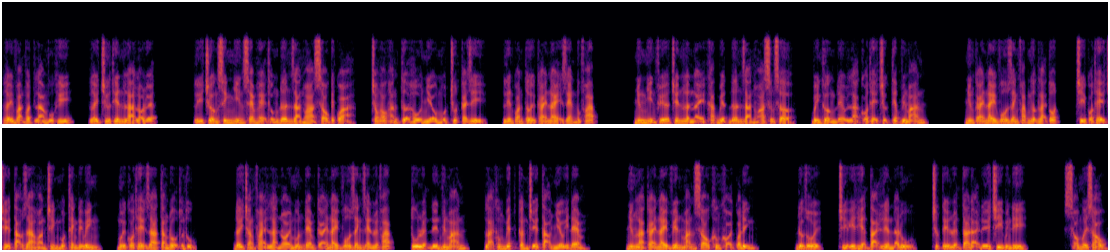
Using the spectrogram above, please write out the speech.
lấy vạn vật làm vũ khí, lấy chư thiên là lò luyện. Lý trường sinh nhìn xem hệ thống đơn giản hóa sau kết quả, trong óc hắn tựa hồ nhiều một chút cái gì liên quan tới cái này rèn đúc pháp. Nhưng nhìn phía trên lần này khác biệt đơn giản hóa xứng sở, bình thường đều là có thể trực tiếp viên mãn nhưng cái này vô danh pháp ngược lại tốt chỉ có thể chế tạo ra hoàn chỉnh một thanh đế binh mới có thể gia tăng độ thuần thục. Đây chẳng phải là nói muốn đem cái này vô danh rèn luyện pháp tu luyện đến viên mãn lại không biết cần chế tạo nhiều ít đem. Nhưng là cái này viên mãn sau không khỏi quá đỉnh. Được rồi chí ít hiện tại liền đã đủ trước tế luyện ta đại đế chi binh đi. 66.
